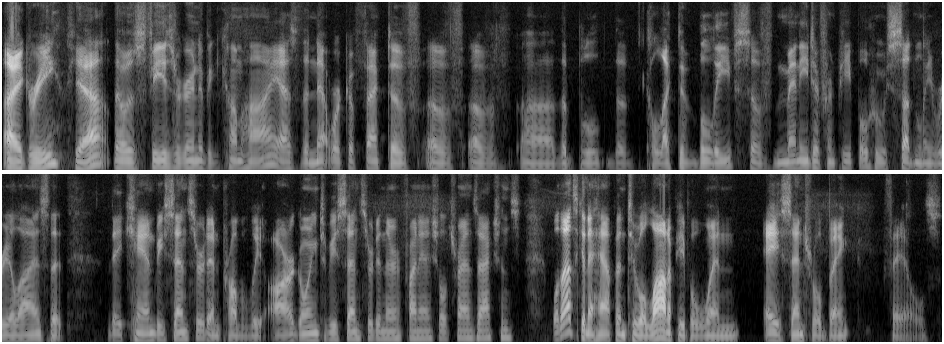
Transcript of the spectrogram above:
I agree. Yeah, those fees are going to become high as the network effect of of of uh, the the collective beliefs of many different people who suddenly realize that they can be censored and probably are going to be censored in their financial transactions. Well, that's going to happen to a lot of people when a central bank fails.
